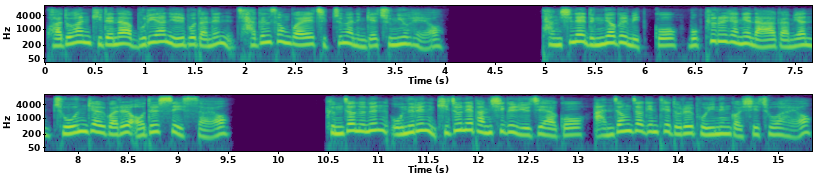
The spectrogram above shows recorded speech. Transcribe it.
과도한 기대나 무리한 일보다는 작은 성과에 집중하는 게 중요해요. 당신의 능력을 믿고 목표를 향해 나아가면 좋은 결과를 얻을 수 있어요. 금전운은 오늘은 기존의 방식을 유지하고 안정적인 태도를 보이는 것이 좋아요.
